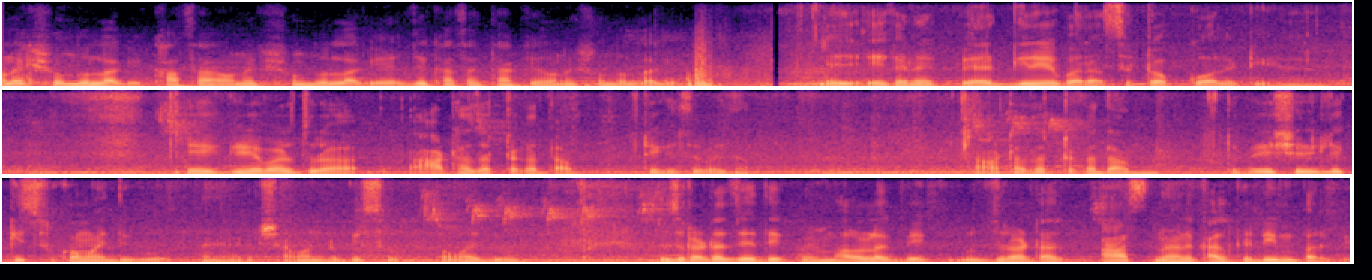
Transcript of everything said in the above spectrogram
অনেক সুন্দর লাগে, খাঁচা অনেক সুন্দর লাগে, যে খাঁচায় থাকে অনেক সুন্দর লাগে। এখানে পেয়ার গ্রেবার আছে টপ কোয়ালিটি হ্যাঁ। এই গ্রেবার জোড়া আট হাজার টাকা দাম, ঠিক আছে ভাইজান? আট হাজার টাকা দাম, তবে এসে নিলে কিছু কমাই দিব হ্যাঁ সামান্য কিছু কমাই দিব। জোড়াটা যে দেখবেন ভালো লাগবে জোড়াটা আজ না হলে কালকে ডিম পারবে।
